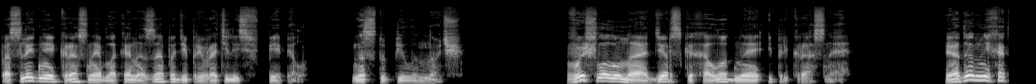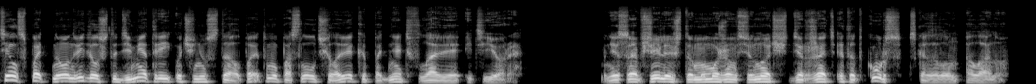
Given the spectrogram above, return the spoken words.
Последние красные облака на западе превратились в пепел. Наступила ночь. Вышла луна, дерзко холодная и прекрасная. Иодан не хотел спать, но он видел, что Диметрий очень устал, поэтому послал человека поднять Флавия и Тьора. «Мне сообщили, что мы можем всю ночь держать этот курс», — сказал он Алану.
